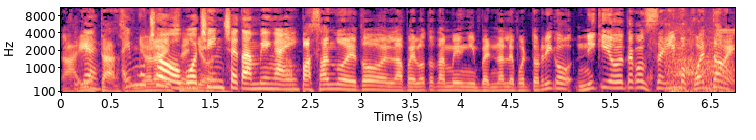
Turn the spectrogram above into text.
Ahí que está, Hay mucho bochinche también ahí. Pasando de todo en la pelota también invernal de Puerto Rico. Nicky, ¿dónde te conseguimos? Cuéntame.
